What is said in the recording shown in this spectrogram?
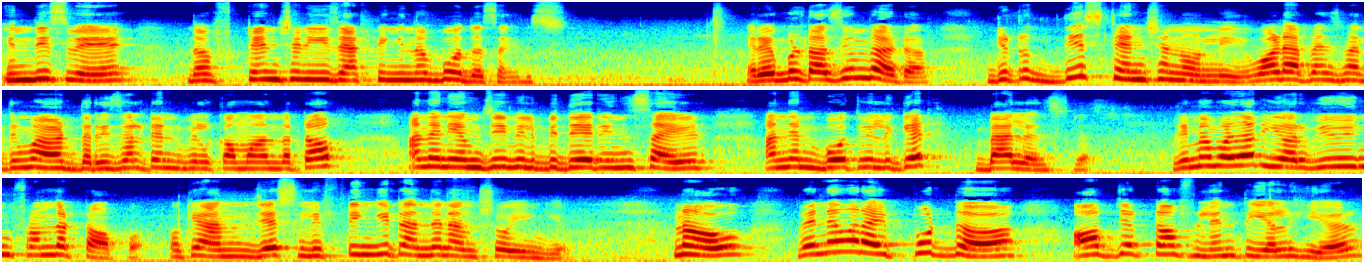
In this way the tension is acting in the both the sides you're able to assume that uh, due to this tension only. What happens nothing but the resultant will come on the top and then mg will be there inside and then both will get balanced. Remember that you are viewing from the top. Okay i'm just lifting it and then i'm showing you. Now whenever i put the object of length l here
